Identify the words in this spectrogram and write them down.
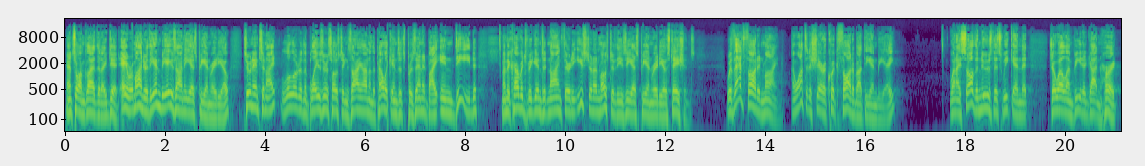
and so I'm glad that I did. A reminder: the NBA is on ESPN Radio. Tune in tonight. Lillard and the Blazers hosting Zion and the Pelicans. It's presented by Indeed, and the coverage begins at 9:30 Eastern on most of these ESPN radio stations. With that thought in mind, I wanted to share a quick thought about the NBA. When I saw the news this weekend that Joel Embiid had gotten hurt,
